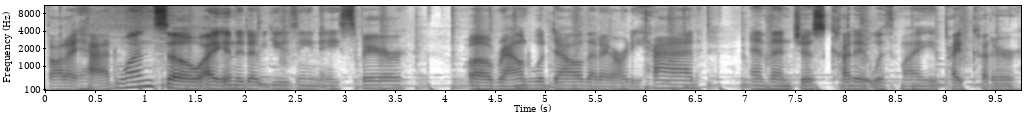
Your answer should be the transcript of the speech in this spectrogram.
thought I had one, so I ended up using a spare uh, round wood dowel that I already had, and then just cut it with my pipe cutter,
